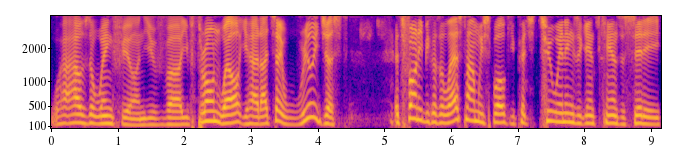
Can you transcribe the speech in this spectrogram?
Well, how's the wing feeling? You've uh, you've thrown well. You had, I'd say, really just. It's funny because the last time we spoke, you pitched two innings against Kansas City,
